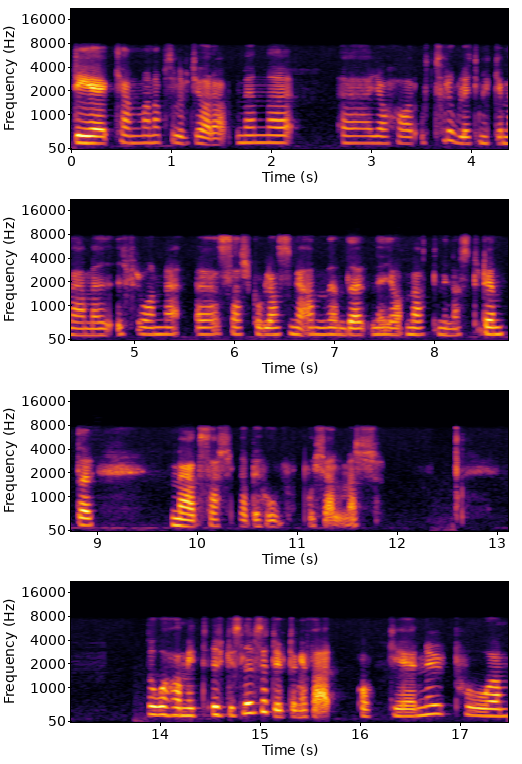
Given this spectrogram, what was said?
Det kan man absolut göra men jag har otroligt mycket med mig ifrån särskolan som jag använder när jag möter mina studenter med särskilda behov på Chalmers så har mitt yrkesliv sett ut ungefär. Och eh, nu på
